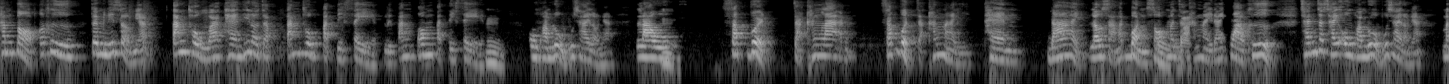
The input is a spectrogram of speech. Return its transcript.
คำตอบก็คือเฟมินิสต์เหล่านี้ ตั้งธงว่าแทนที่เราจะตั้งธงปฏิเสธ หรือตั้งป้อมปฏิเสธ องค์ความรู้ของผู้ชายเหล่านี้เรา subvert จากข้างล่าง subvert จากข้างในแทนได้เราสามารถบ่อนเซาะมันจากข้างในได้กล่าวคือ ฉันจะใช้องค์ความรู้ของผู้ชายเหล่านี้มา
